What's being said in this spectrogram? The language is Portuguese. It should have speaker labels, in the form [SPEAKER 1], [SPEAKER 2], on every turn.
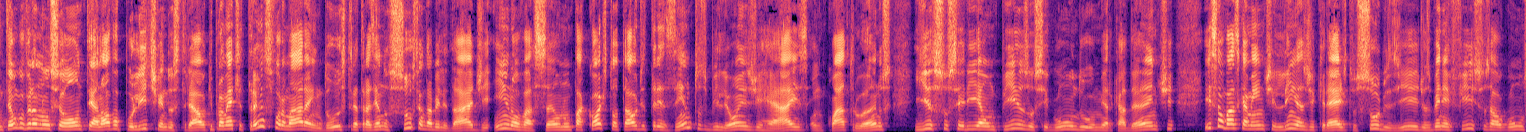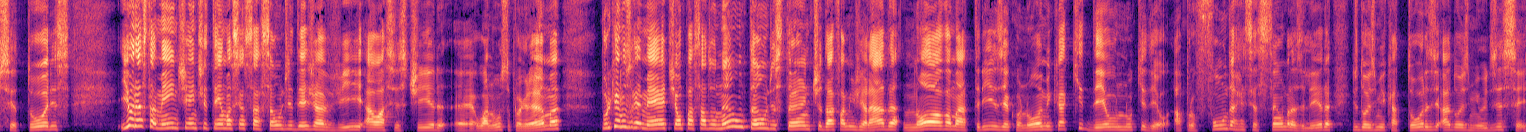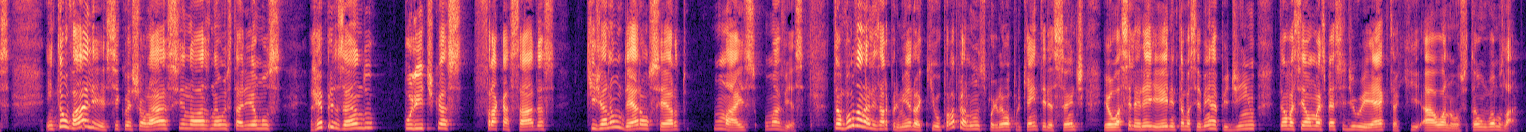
[SPEAKER 1] Então, o governo anunciou ontem a nova política industrial que promete transformar a indústria, trazendo sustentabilidade e inovação num pacote total de 300 bilhões de reais em quatro anos. E isso seria um piso, segundo o mercadante. E são basicamente linhas de crédito, subsídios, benefícios a alguns setores. E honestamente, a gente tem uma sensação de déjà vu ao assistir é, o anúncio do programa porque nos remete a um passado não tão distante da famigerada nova matriz econômica que deu no que deu, a profunda recessão brasileira de 2014 a 2016. Então vale se questionar se nós não estaríamos reprisando políticas fracassadas que já não deram certo mais uma vez. Então vamos analisar primeiro aqui o próprio anúncio do programa, porque é interessante. Eu acelerei ele, então vai ser bem rapidinho. Então vai ser uma espécie de react aqui ao anúncio. Então vamos lá.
